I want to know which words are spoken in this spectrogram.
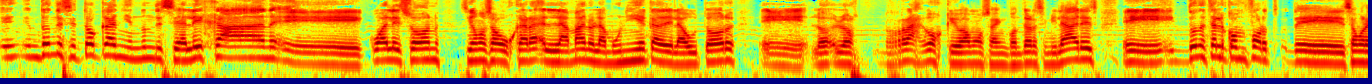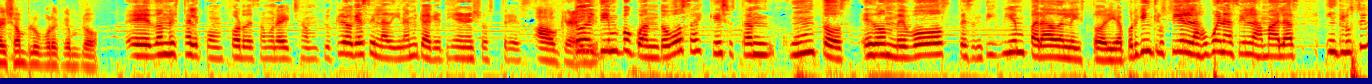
¿en, dónde se tocan y en dónde se alejan? Eh, ¿Cuáles son, si vamos a buscar la mano, la muñeca del autor, eh, los rasgos que vamos a encontrar similares? ¿Dónde está el confort de Samurai Champloo, por ejemplo? Eh, dónde está el confort de Samurai Champloo. Creo que es en la dinámica que tienen ellos tres. Ah, ok. Todo el tiempo cuando vos sabes que ellos están juntos es donde vos te sentís bien parado en la historia. Porque inclusive en las buenas y en las malas, inclusive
